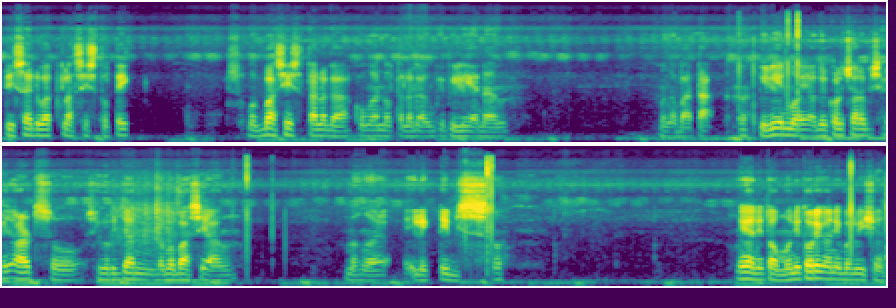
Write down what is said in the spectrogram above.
decide what classes to take. So magbase sa talaga kung ano talaga ang pipilian ng mga bata. Piliin mo ay Agriculture and Fishery Arts. So siguro dyan nababase ang mga electives. No? Ngayon ito, monitoring and evaluation.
